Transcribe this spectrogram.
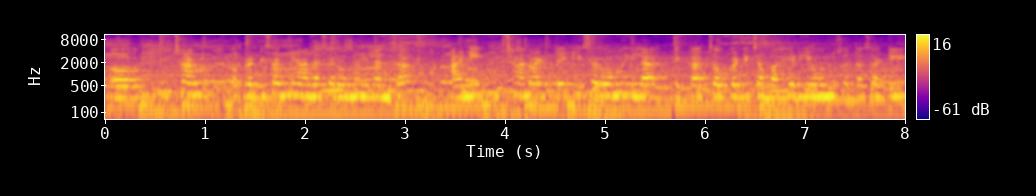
खूप छान प्रतिसाद मिळाला सर्व महिलांचा आणि खूप छान वाटते की सर्व महिला एका चौकटीच्या बाहेर येऊन स्वतःसाठी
